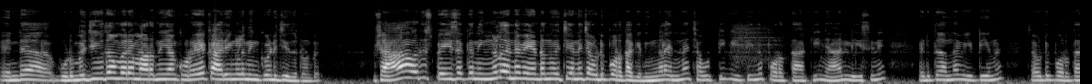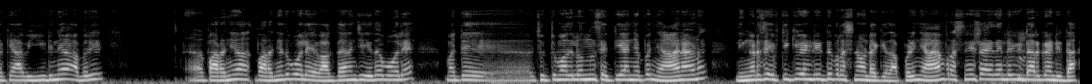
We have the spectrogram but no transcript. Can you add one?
എന്റെ കുടുംബജീവിതവും വരെ മറന്ന് ഞാൻ കുറേ കാര്യങ്ങൾ നിങ്ങൾക്ക് വേണ്ടി ചെയ്തിട്ടുണ്ട്. പക്ഷെ ആ ഒരു സ്പേസ് ഒക്കെ നിങ്ങൾ തന്നെ വേണ്ടെന്ന് വെച്ച് എന്നെ ചവിട്ടി പുറത്താക്കി. നിങ്ങൾ എന്നെ ചവിട്ടി വീട്ടിൽ നിന്ന് പുറത്താക്കി. ഞാൻ ലീസിന് എടുത്തു തന്ന വീട്ടിൽ നിന്ന് ചവിട്ടി പുറത്താക്കി. ആ വീടിന് അവർ പറഞ്ഞ പറഞ്ഞതുപോലെ വാഗ്ദാനം ചെയ്ത പോലെ മറ്റേ ചുറ്റുമതിലൊന്നും സെറ്റ് ചെയ്യാഞ്ഞപ്പോൾ ഞാനാണ് നിങ്ങളുടെ സേഫ്റ്റിക്ക് വേണ്ടിയിട്ട് പ്രശ്നം ഉണ്ടാക്കിയത്. അപ്പോഴും ഞാൻ പ്രശ്നേഷായത് എന്റെ വീട്ടുകാർക്ക് വേണ്ടിയിട്ടാണ്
